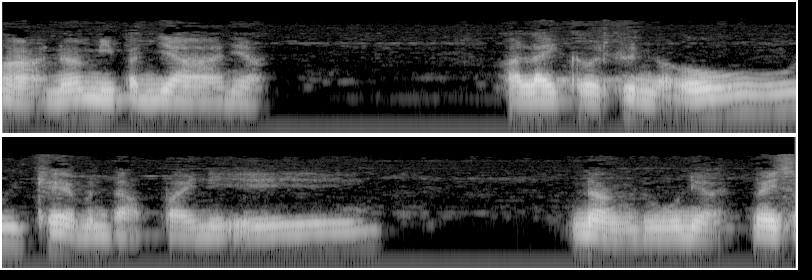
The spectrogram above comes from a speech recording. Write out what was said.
หะนะ มีปัญญาเนี่ย อะไรเกิดขึ้นก็โอ้ยแค่มันดับไปนี่เองนั่งดูเนี่ย ในส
